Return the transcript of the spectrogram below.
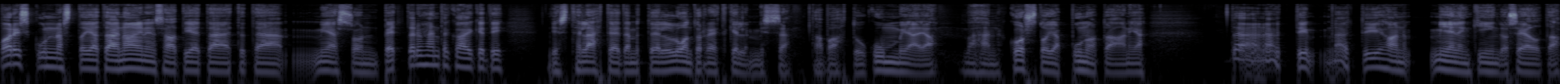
pariskunnasta, ja tämä nainen saa tietää, että tämä mies on pettänyt häntä kaiketi, ja sitten he lähtee tämmöiselle luontoretkelle, missä tapahtuu kummia ja vähän kostoja punotaan ja tämä näytti, näytti ihan mielenkiintoiselta.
